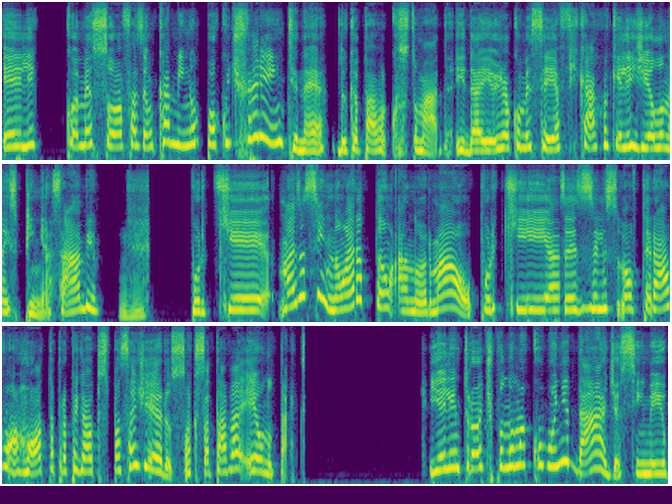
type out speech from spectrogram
ele começou a fazer um caminho um pouco diferente, né? Do que eu tava acostumada. E daí eu já comecei a ficar com aquele gelo na espinha, sabe? Uhum. Porque. Mas assim, não era tão anormal, porque às vezes eles alteravam a rota pra pegar outros passageiros. Só que só tava eu no táxi. E ele entrou, tipo, numa comunidade, assim, meio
